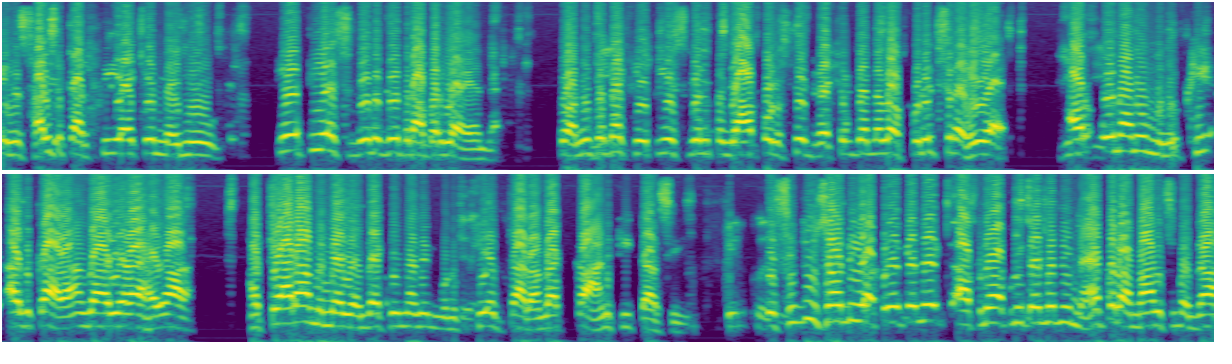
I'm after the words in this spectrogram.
ਇਨਸਲਟ ਕਰਤੀ ਹੈ ਕਿ ਮੈਨੂੰ ਕੇਪੀਐਸ ਬਿੱਲ ਦੇ ਬਰਾਬਰ ਲੈ ਜਾਂਦਾ। ਤੁਹਾਨੂੰ ਪਤਾ ਕੇਪੀਐਸ ਗਿੱਲ ਪੰਜਾਬ ਪੁਲਿਸ ਦੇ ਡਾਇਰੈਕਟਰ ਜਨਰਲ ਆਫ ਪੁਲਿਸ ਰਹੇ ਹੈ ਔਰ। ਉਹਨਾਂ ਨੂੰ ਮਨੁੱਖੀ ਅਧਿਕਾਰਾਂ ਦਾ ਜਿਹੜਾ ਹੈਗਾ ਹਥਿਆਰਾ ਮੰਨਿਆ ਜਾਂਦਾ ਕਿ ਉਹਨਾਂ ਨੇ ਮਨੁੱਖੀ ਅਧਿਕਾਰਾਂ ਦਾ ਘਾਣ ਕੀਤਾ ਸੀ। ਤੇ ਸਿੱਧੂ ਸਾਹਿਬ ਵੀ ਆਪਣੇ ਕਹਿੰਦੇ ਆਪਣੇ ਆਪ ਨੂੰ ਕਹਿੰਦੇ ਵੀ ਮੈਂ ਭਲਾ ਮਾਨਸ ਬੰਦਾ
